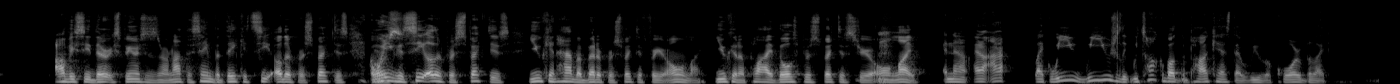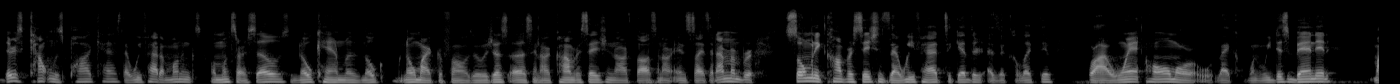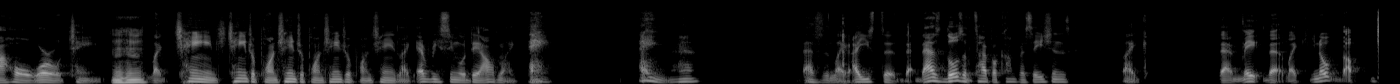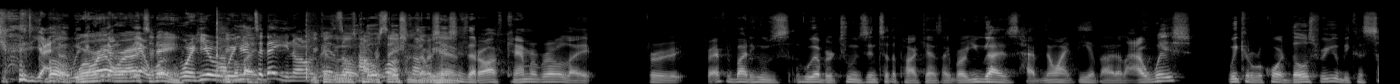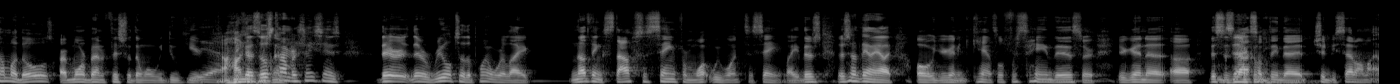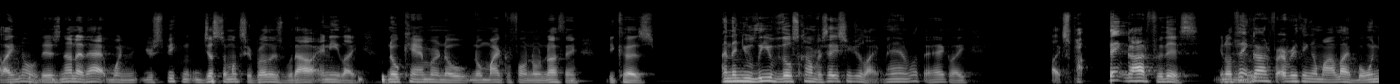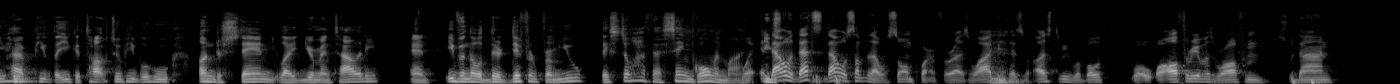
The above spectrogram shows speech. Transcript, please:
obviously their experiences are not the same. But they could see other perspectives, and when you can see other perspectives, you can have a better perspective for your own life. You can apply those perspectives to your own life. And now, and I like we we usually we talk about the podcast that we record, but like there's countless podcasts that we've had amongst amongst ourselves, no cameras, no no microphones. It was just us and our conversation, our thoughts, and our insights. And I remember so many conversations that we've had together as a collective, where I went home or like when we disbanded, my whole world changed. hmm Like change, change upon change upon change upon change. Like every single day, I was like, dang, dang, man. That's like I used to. That, that's those are the type of conversations, like that make that like you know. yeah, Bro, we where got- we we're at- got- we're at yeah, today. We're, here. We're but, here like, today. You know what I'm because saying? of those So- conversations that we have. conversations that are off camera, bro. Like for for everybody who's whoever tunes into the podcast, like bro, you guys have no idea about it. Like I wish we could record those for you because some of those are more beneficial than what we do here. Yeah. A hundred Because those conversations, they're they're real to the point where like nothing stops us saying from what we want to say. Like there's there's nothing like, oh, you're gonna get canceled for saying this, or you're gonna uh this is not something that should be said online. Like, no, there's none of that when you're speaking just amongst your brothers without any like no camera, no no microphone, no nothing. Because and then you leave those conversations, you're like, man, what the heck? Like, like thank God for this. You know, thank Mhm. God for everything in my life. But when you have people that you could talk to, people who understand like your mentality, and even though they're different from you, they still have that same goal in mind. Well, and that was that's that was something that was so important for us. Why? Mhm. Because us three were both, well, all three of us were all from Sudan.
